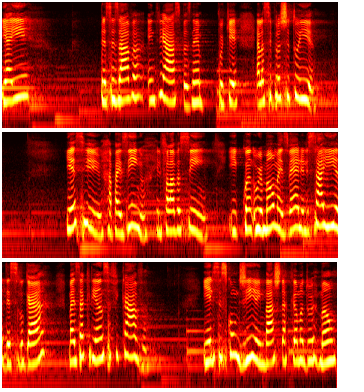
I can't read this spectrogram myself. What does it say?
E aí, precisava, entre aspas, né? Porque ela se prostituía. E esse rapazinho, ele falava assim, e quando o irmão mais velho, ele saía desse lugar mas a criança ficava. E ele se escondia embaixo da cama do irmão,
